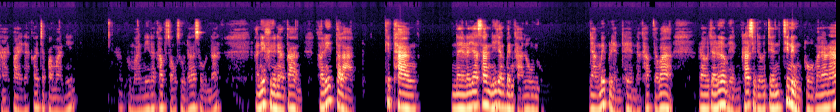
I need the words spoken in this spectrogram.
หายไปนะ ก็จะประมาณนี้ ประมาณนี้นะครับ 2050 นะ อันนี้คือแนวต้าน คราวนี้ตลาดทิศทางในระยะสั้นนี้ยังเป็นขาลงอยู่ ยังไม่เปลี่ยนเทรนนะครับ แต่ว่าเราจะเริ่มเห็นคลาสสิกเดเวอเจนที่1โผล่มาแล้วนะ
